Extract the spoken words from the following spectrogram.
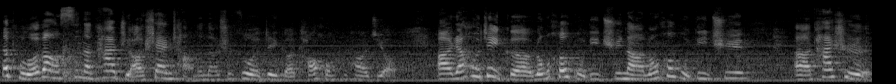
那普罗旺斯呢，它主要擅长的呢是做这个桃红葡萄酒，啊，然后这个龙河谷地区呢，龙河谷地区。呃，它是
